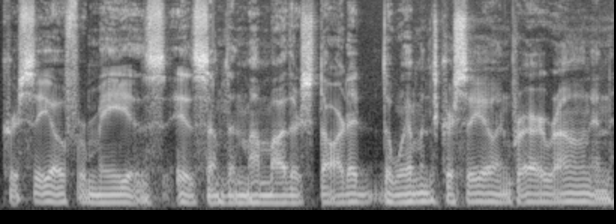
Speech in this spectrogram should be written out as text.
Cursillo for me is is something my mother started the women's Cursillo in Prairie Ronde, and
